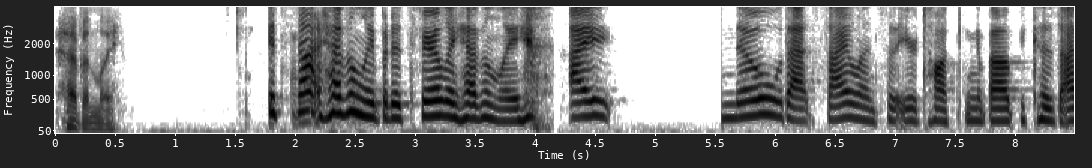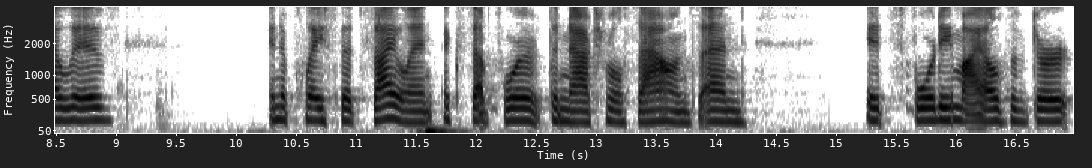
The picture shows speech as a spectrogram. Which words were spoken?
heavenly. It's not heavenly, but it's fairly heavenly. I know that silence that you're talking about because I live in a place that's silent except for the natural sounds and it's 40 miles of dirt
